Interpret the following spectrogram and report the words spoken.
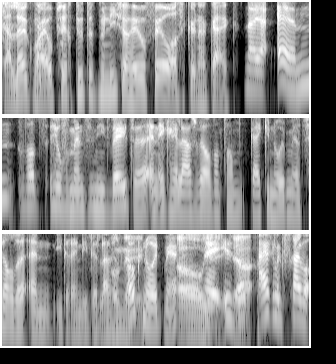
Ja, leuk, maar op zich doet het me niet zo heel veel als ik er naar kijk. Nou ja, en wat heel veel mensen niet weten, en ik helaas wel, want dan kijk je nooit meer hetzelfde. En iedereen die dit luistert Oh, nee. ook nooit meer. Oh, nee, is ja. dat eigenlijk vrijwel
